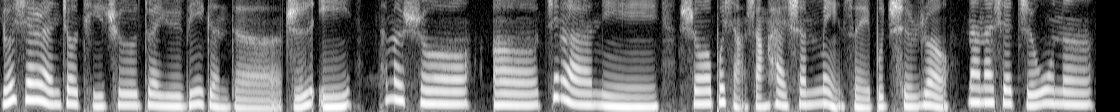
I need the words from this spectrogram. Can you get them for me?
有一些人就提出对于 vegan 的质疑，他们说，呃，既然你说不想伤害生命，所以不吃肉，那那些植物呢？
